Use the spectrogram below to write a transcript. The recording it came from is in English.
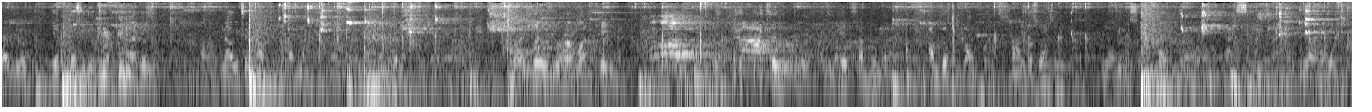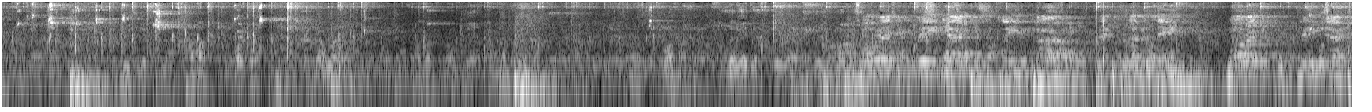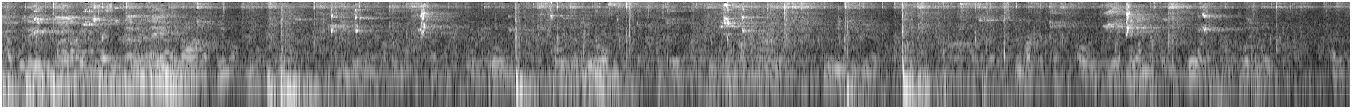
I subscribe Yeah, because you do it. I don't know. Now we tell you I have to do that now. So I show you, you have one K now. Okay. so you, you, you get something or? I'm just applying for it Ah, because we have to Yeah. fill in some form, Yeah. Yeah. and Yeah, I yeah. just do it yesterday. Uh-huh. Okay. Yeah, No. No no yeah. I mean, I think Oh, 400. it. yeah, it's good. Warwick Rangers Cleaver represents 17. Warwick Rangers Cleaver represents 17. Oh,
